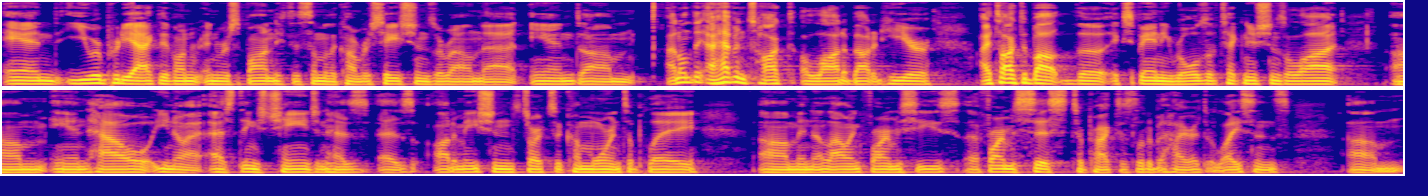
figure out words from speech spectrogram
And you were pretty active on in responding to some of the conversations around that. And um, I don't think I haven't talked a lot about it here. I talked about the expanding roles of technicians a lot. Um, and how you know as things change and as as automation starts to come more into play, um, and allowing pharmacies uh, pharmacists to practice a little bit higher at their license, um,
